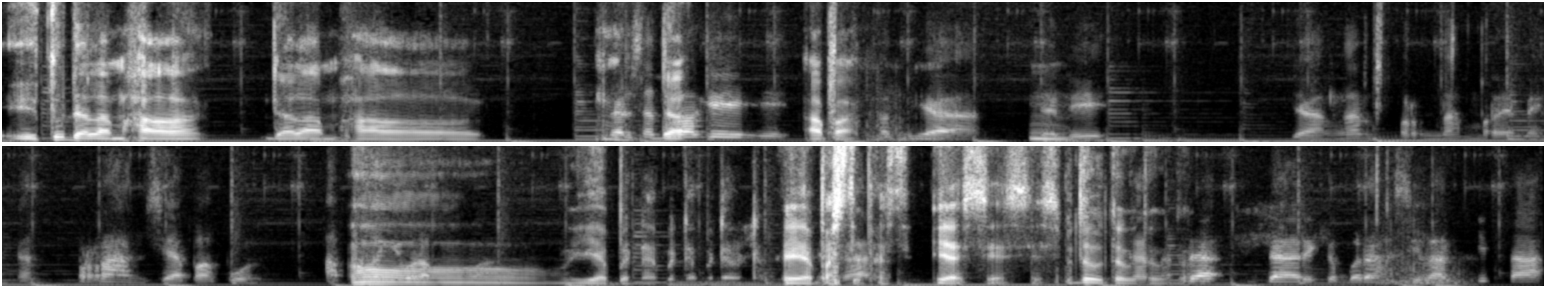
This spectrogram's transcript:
itu dalam hal dalam hal dan satu da lagi apa ya hmm. jadi jangan pernah meremehkan peran siapa pun apalagi oh, orang tua. iya benar benar benar. Iya ya pasti kan? pasti. Yes yes yes. Betul betul betul. betul. Da dari keberhasilan kita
